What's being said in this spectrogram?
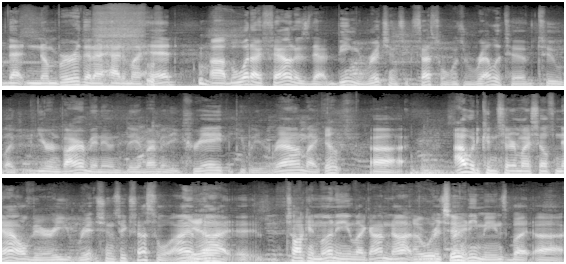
that number that I had in my head? Uh, but what I found is that being rich and successful was relative to, like, your environment and the environment that you create, the people you're around. Like, Yeah. uh, I would consider myself now very rich and successful. I am Yeah. not uh, talking money. Like I'm not I rich by any means, but uh,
